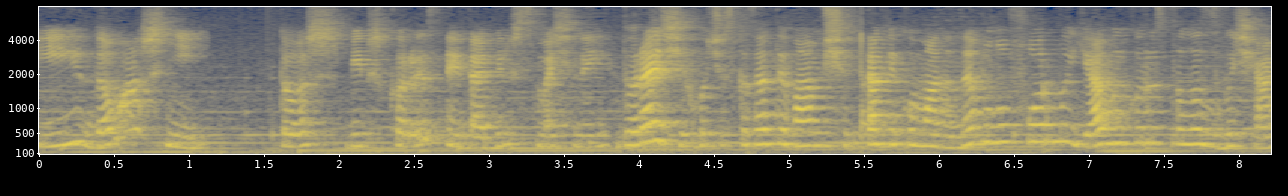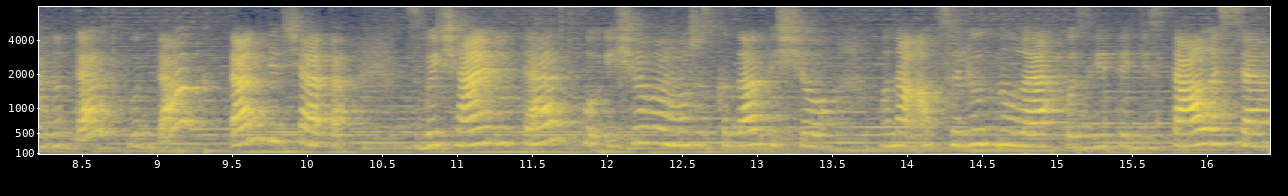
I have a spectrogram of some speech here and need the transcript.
і домашній. Тож більш корисний та більш смачний. До речі, хочу сказати вам, що так як у мене не було форми, я використала звичайну тертку. Так, так, дівчата, звичайну тертку. І що вам можу сказати, що вона абсолютно легко звідти дісталася.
